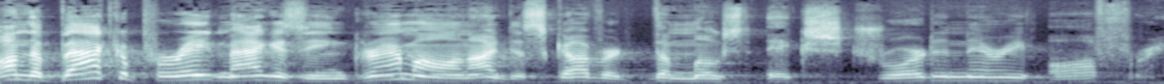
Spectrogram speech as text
on the back of Parade magazine, Grandma and I discovered the most extraordinary offering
